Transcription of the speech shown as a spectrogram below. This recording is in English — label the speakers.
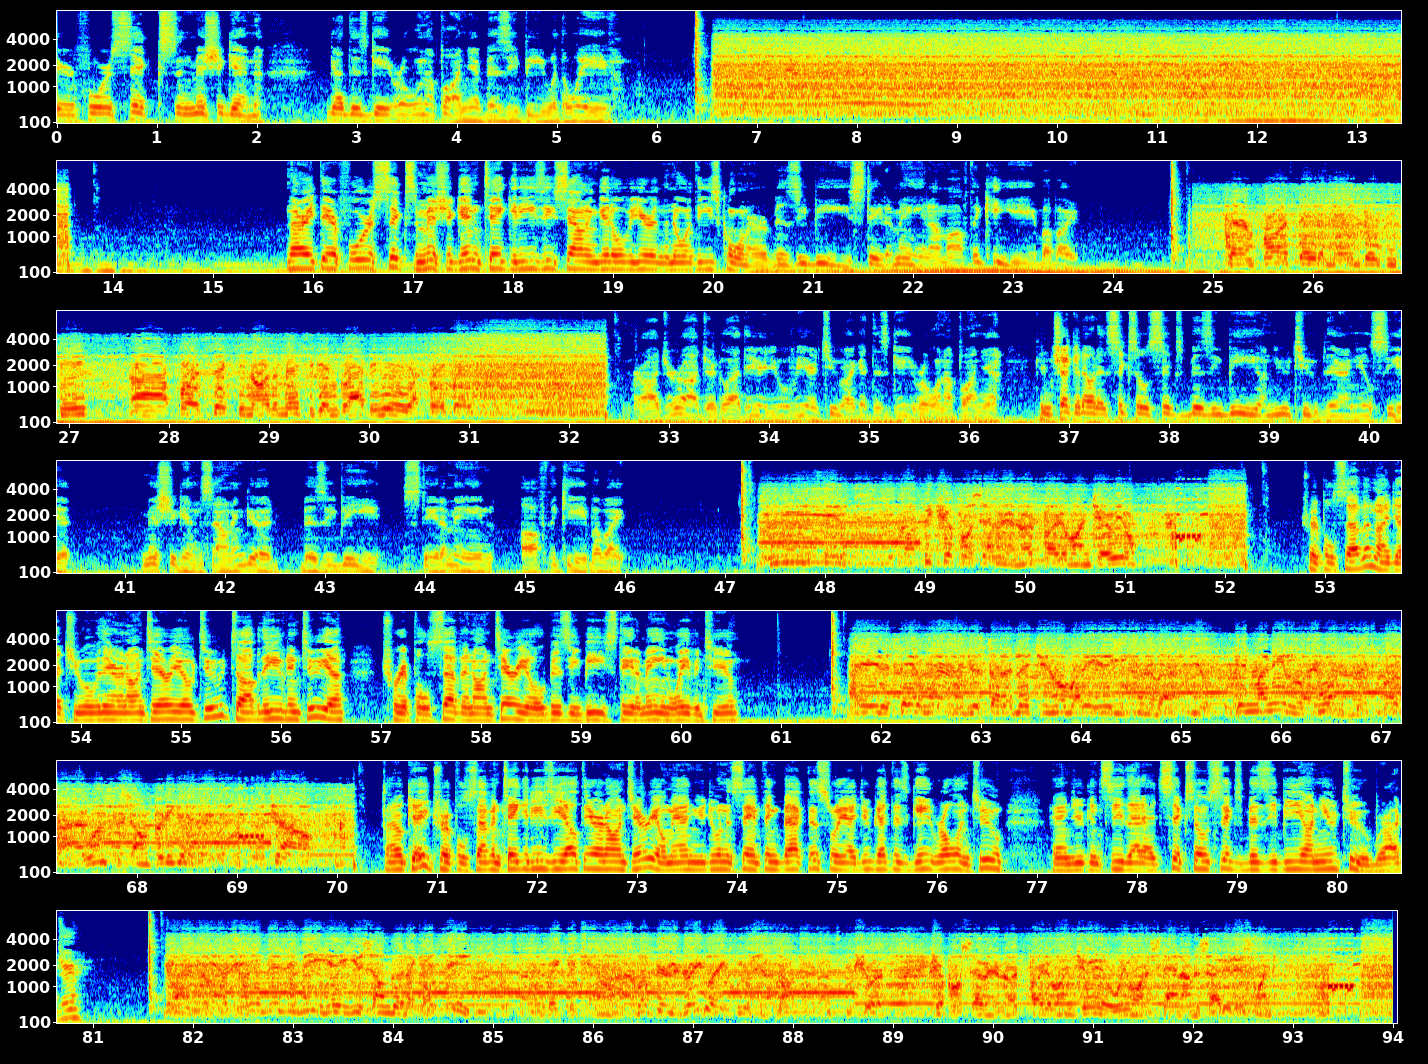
Speaker 1: here, 4-6 in Michigan. Got this gate rolling up on you, Busy Bee with the wave. All right, there, 4-6 Michigan. Take it easy, sound and get over here in the northeast corner. Busy Bee, state of Maine. I'm off the key. Bye-bye.
Speaker 2: 10-4, state of Maine, Busy Bee. Uh, 460 Northern Michigan. Glad to hear you. Great, great.
Speaker 1: Roger, Roger. Glad to hear you over here, too. I got this gate rolling up on you. You can check it out at 606 Busy Bee on YouTube there, and you'll see it. Michigan, sounding good. Busy Bee, state of Maine, off the key. Bye-bye.
Speaker 2: Copy 777 in north part of Ontario.
Speaker 1: Triple seven, I got you over there in Ontario too. Top of the evening to you. Triple seven, Ontario, Busy Bee, State of Maine, waving to you.
Speaker 2: Hey, the state of Maine, I just thought I'd let you know, buddy. Hey, you uh, pin my needle. I want six, but I want to sound pretty good. Ciao.
Speaker 1: Okay, triple seven, take it easy out there in Ontario, man. You're doing the same thing back this way. I do get this gate rolling too, and you can see that at 606 Busy Bee on YouTube. Roger.
Speaker 2: Busy Bee, hey, you sound good. I got eight. Break the 777 in North Part of 1J, or we want to stand on the side of this one.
